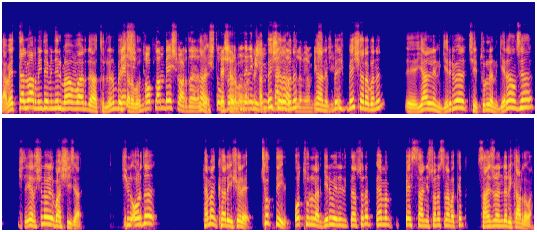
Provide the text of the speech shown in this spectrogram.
Ya Vettel var mıydı emin değilim ama vardı hatırlıyorum. 5 Beş- araba. Toplam 5 vardı arada. Evet, işte o beş araba dördünden var. eminim. Ya beş ben de arabanın- Yani beşinciyi. 5 arabanın e, yerlerini geri ver, şey turlarını geri alacağı, işte yarışın öyle başlayacağı. Şimdi orada hemen karayı şöyle çok değil. O turlar geri verildikten sonra hemen 5 saniye sonrasına bakın. Sainz'in önünde Ricardo var.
